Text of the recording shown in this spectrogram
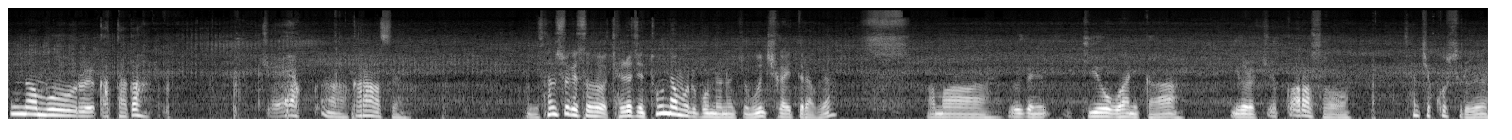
통나무를 갖다가 쭉 어, 깔아놨어요. 이 산속에서 잘려진 통나무를 보면은 좀 운치가 있더라고요. 아마 여기가 비 오고 하니까 이거를 쭉 깔아서 산책 코스를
